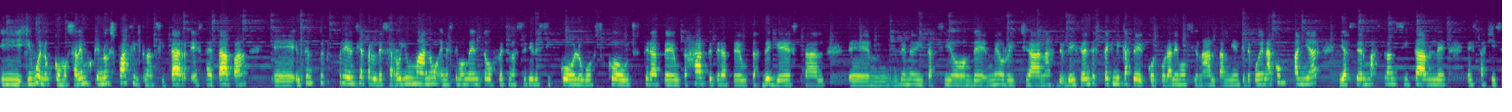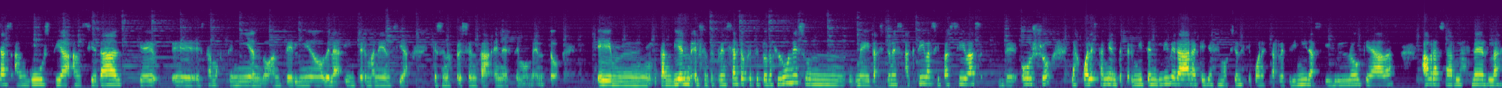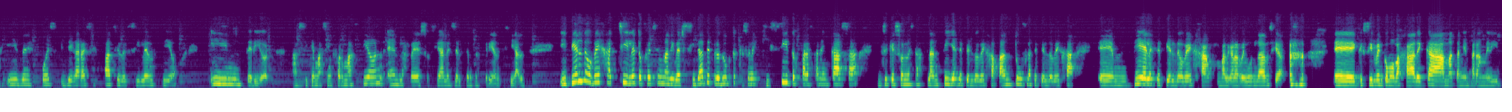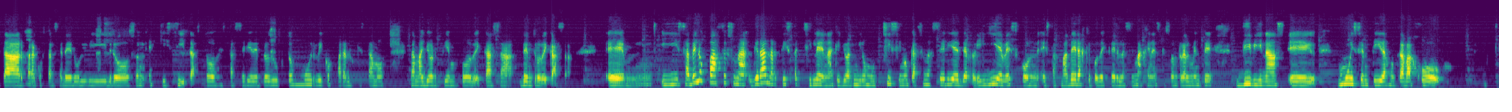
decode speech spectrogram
y, y bueno, como sabemos que no es fácil transitar esta etapa, eh, el Centro Experiencial para el Desarrollo Humano en este momento ofrece una serie de psicólogos, coaches, terapeutas, arte terapeutas, de gestalt, em, de meditación, de neorrichanas, de, diferentes técnicas de corporal emocional también que te pueden acompañar y hacer más transitable esta quizás angustia, ansiedad que eh, estamos teniendo ante el miedo de la impermanencia que se nos presenta en este momento. Em, también el Centro Experiencial te ofrece todos los lunes meditaciones activas y pasivas de Osho, las cuales también te permiten liberar aquellas emociones que pueden estar reprimidas y bloqueadas, abrazarlas, verlas y después llegar a ese espacio de silencio interior. Así que más información en las redes sociales del Centro Experiencial. Y Piel de Oveja Chile te ofrece una diversidad de productos que son exquisitos para estar en casa, que son estas plantillas de piel de oveja, pantuflas de piel de oveja, em, pieles de piel de oveja, valga la redundancia, eh, que sirven como bajada de cama, también para meditar, para acostarse a leer un libro, son exquisitas, toda esta serie de productos muy ricos para los que estamos la mayor tiempo de casa, dentro de casa. Eh, y Isabel Opazo es una gran artista chilena que yo admiro muchísimo, que hace una serie de relieves con estas maderas que podéis ver en las imágenes, que son realmente divinas, eh, muy sentidas, un trabajo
